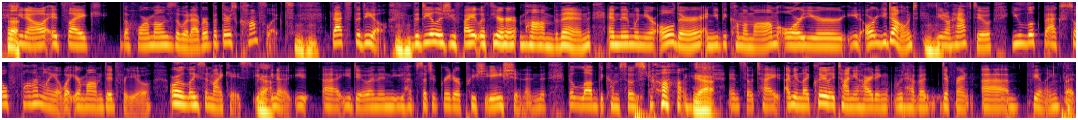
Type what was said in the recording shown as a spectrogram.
you know, it's like the hormones, the whatever, but there's conflict. That's the deal. The deal is you fight with your mom then, and then when you're older and you become a mom, or you're, or you don't, you don't have to. You look back so fondly at what your mom did for you, or at least in my case, you, Yeah. you know, you uh, you do, and then you have such a greater appreciation, and the, the love becomes so strong, Yeah. and so tight. I mean, like clearly Tonya Harding would have a different uh, feeling, but.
